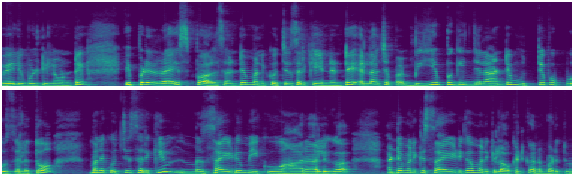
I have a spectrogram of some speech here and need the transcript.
అవైలబిలిటీలో ఉంటాయి. ఇప్పుడు రైస్ పాల్స్ అంటే మనకు వచ్చేసరికి ఏంటంటే ఎలా చెప్పాలి బియ్యపు గింజ లాంటి ముత్యపు పూసలతో మనకు వచ్చేసరికి సైడ్ మీకు హారాలుగా అంటే మనకి సైడ్గా మనకి లాకెట్ కనబడుతూ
